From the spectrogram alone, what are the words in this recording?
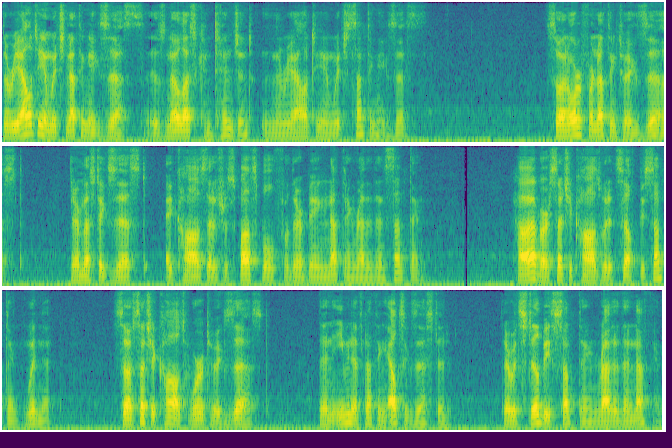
The reality in which nothing exists is no less contingent than the reality in which something exists. So in order for nothing to exist, there must exist a cause that is responsible for there being nothing rather than something. However, such a cause would itself be something, wouldn't it? So if such a cause were to exist, then even if nothing else existed, there would still be something rather than nothing.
